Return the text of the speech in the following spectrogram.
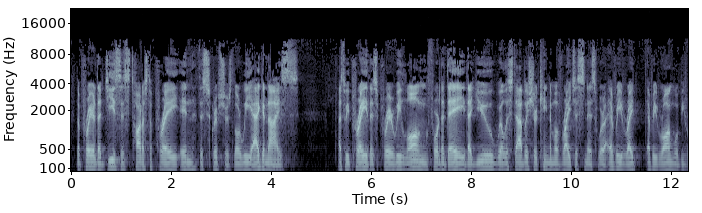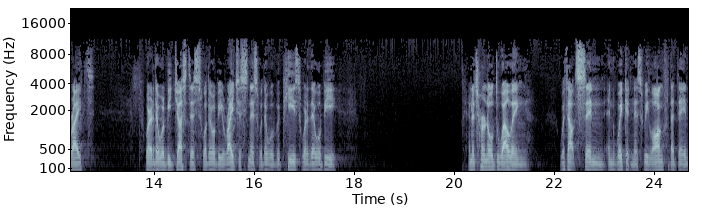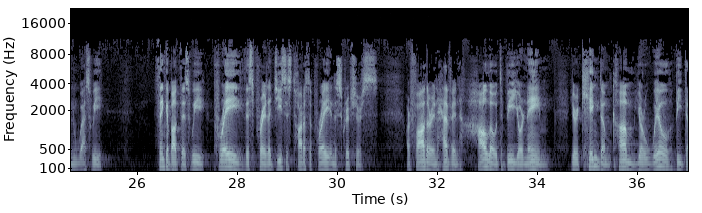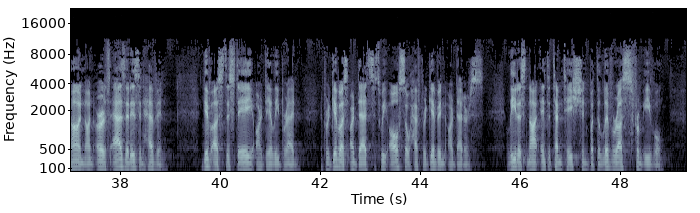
the prayer that Jesus taught us to pray in the scriptures. Lord, we agonize as we pray this prayer. We long for the day that you will establish your kingdom of righteousness where every right every wrong will be right where there will be justice, where there will be righteousness, where there will be peace, where there will be an eternal dwelling without sin and wickedness. We long for that day. And as we think about this, we pray this prayer that Jesus taught us to pray in the scriptures Our Father in heaven, hallowed be your name. Your kingdom come, your will be done on earth as it is in heaven. Give us this day our daily bread and forgive us our debts as we also have forgiven our debtors. Lead us not into temptation, but deliver us from evil.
